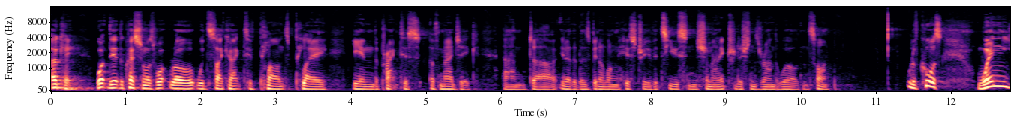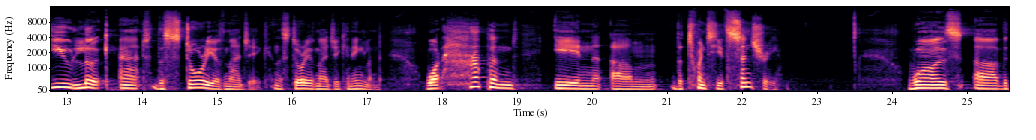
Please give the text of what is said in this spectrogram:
Okay. What the, the question was what role would psychoactive plants play in the practice of magic? And, uh, you know, there's been a long history of its use in shamanic traditions around the world and so on. Well, of course, when you look at the story of magic and the story of magic in England, what happened in um, the 20th century was uh, the,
